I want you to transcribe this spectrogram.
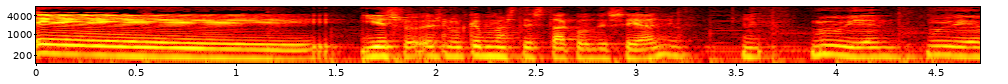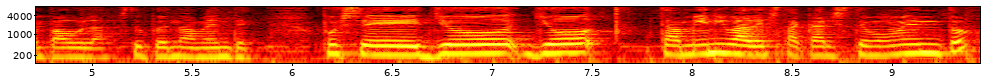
Eh, y eso es lo que más destaco de ese año. Mm. Muy bien, muy bien, Paula, estupendamente. Pues eh, yo, yo también iba a destacar este momento,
